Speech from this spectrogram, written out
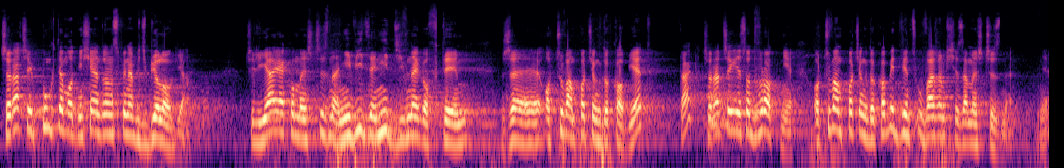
Czy raczej punktem odniesienia do nas powinna być biologia? Czyli ja jako mężczyzna nie widzę nic dziwnego w tym, że odczuwam pociąg do kobiet, tak? Czy raczej jest odwrotnie? Odczuwam pociąg do kobiet, więc uważam się za mężczyznę, nie?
